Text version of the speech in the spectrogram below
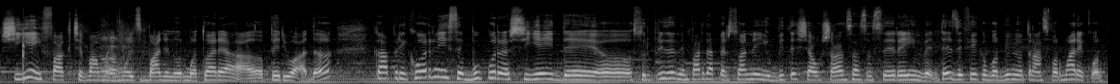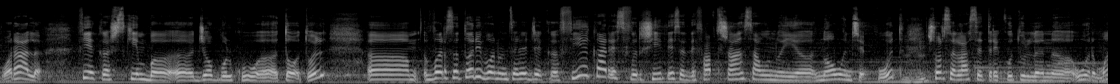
și ei fac ceva mai mulți bani în următoarea uh, perioadă. Capricornii se bucură și ei de uh, surprize din partea persoanei iubite și au șansa să se reinventeze, fie că vorbim de o transformare corporală, fie că își schimbă uh, jobul cu uh, totul. Uh, vărsătorii vor înțelege că fiecare sfârșit este de fapt șansa unui uh, nou început Mhm. și or să lase trecutul în uh, urmă,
